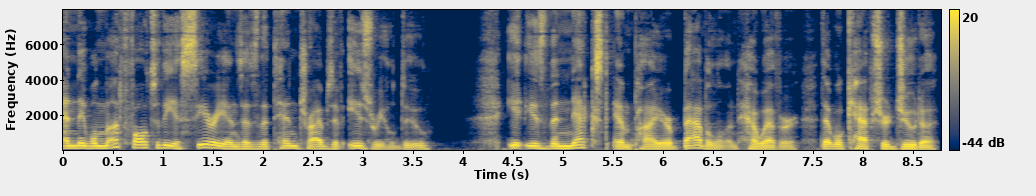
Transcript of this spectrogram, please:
and they will not fall to the Assyrians as the ten tribes of Israel do. It is the next empire, Babylon, however, that will capture Judah,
